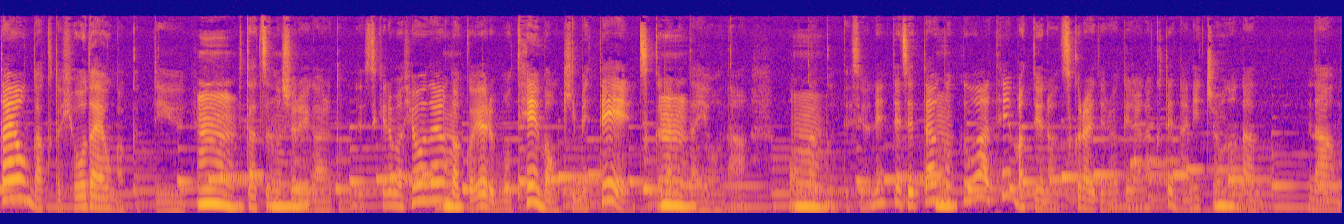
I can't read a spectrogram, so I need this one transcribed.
対音楽と表題音楽っていう2つの種類があると思うんですけども、うん、表題音楽はいわゆるもうテーマを決めて作られたような音楽ですよね。で絶対音楽はテーマっていうのは作られてるわけじゃなくて何調の何何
